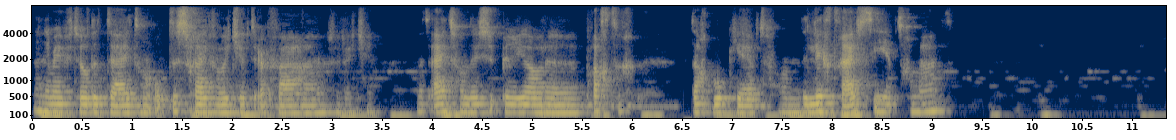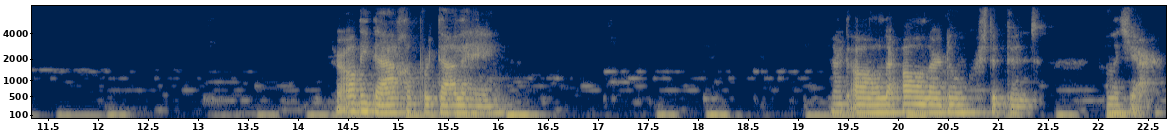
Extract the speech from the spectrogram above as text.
En neem eventueel de tijd om op te schrijven wat je hebt ervaren, zodat je aan het eind van deze periode prachtig dagboekje hebt van de lichtreis die je hebt gemaakt. Door al die dagen, portalen heen. Naar het aller, allerdonkerste punt van het jaar.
